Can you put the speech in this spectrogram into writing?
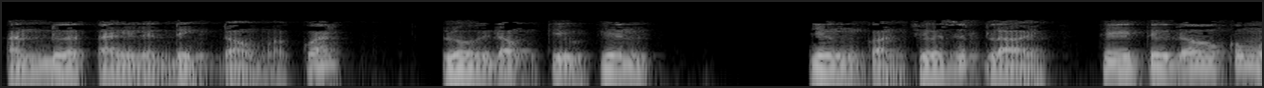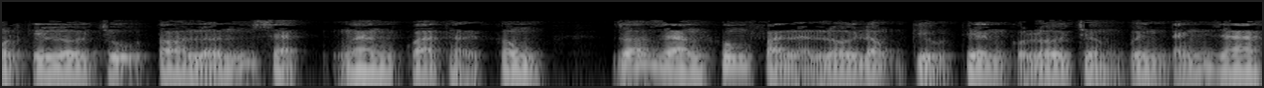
hắn đưa tay lên đỉnh đầu mà quát, lôi động cửu thiên. Nhưng còn chưa dứt lời, thì từ đâu có một cái lôi trụ to lớn xẹt ngang qua thời không, rõ ràng không phải là lôi động cửu thiên của lôi trưởng Vinh đánh ra,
